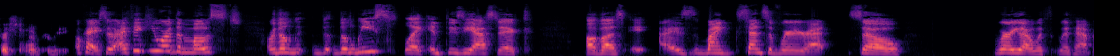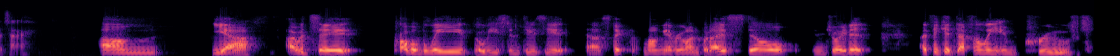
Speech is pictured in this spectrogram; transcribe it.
first time for me. Okay, so I think you are the most or the the, the least like enthusiastic of us. Is my sense of where you're at. So, where are you at with with Avatar? Um, yeah, I would say probably the least enthusiastic among everyone, but I still enjoyed it. I think it definitely improved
